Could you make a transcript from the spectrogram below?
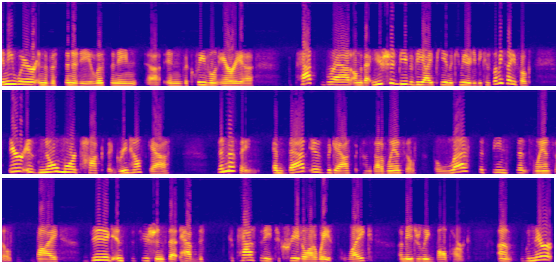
anywhere in the vicinity listening uh, in the Cleveland area pats Brad on the back. You should be the VIP in the community because let me tell you, folks, there is no more toxic greenhouse gas than methane, and that is the gas that comes out of landfills. The less that's being sent to landfills by big institutions that have the capacity to create a lot of waste, like a major league ballpark. Um, when they're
